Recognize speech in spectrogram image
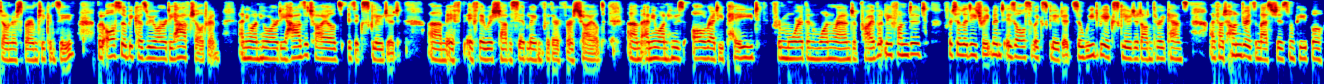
donor sperm to conceive, but also because we already have children. Anyone who already has a child is excluded um, if, if they wish to have a sibling for their first child. Um, anyone who's already paid for more than one round of privately funded fertility treatment is also excluded. So we'd be excluded on three counts. I've had hundreds of messages from people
